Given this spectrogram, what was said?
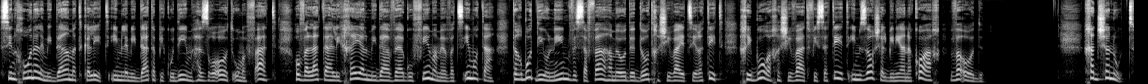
סינכרון הלמידה המטכ"לית עם למידת הפיקודים, הזרועות ומפא"ת, הובלת תהליכי הלמידה והגופים המבצעים אותה, תרבות דיונים ושפה המעודדות חשיבה יצירתית, חיבור החשיבה התפיסתית עם זו של בניין הכוח, ועוד. חדשנות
